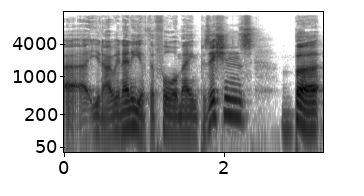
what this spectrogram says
uh, you know, in any of the four main positions, but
